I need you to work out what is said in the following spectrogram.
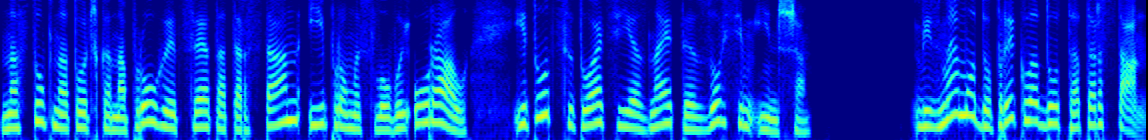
Наступна точка напруги – це Татарстан і промисловий Урал. І тут ситуація, знаєте, зовсім інша. Візьмемо, до прикладу, Татарстан.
